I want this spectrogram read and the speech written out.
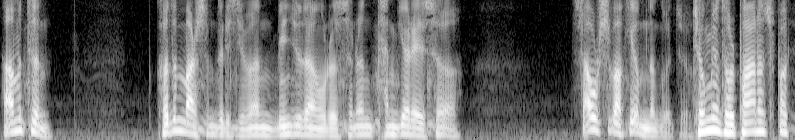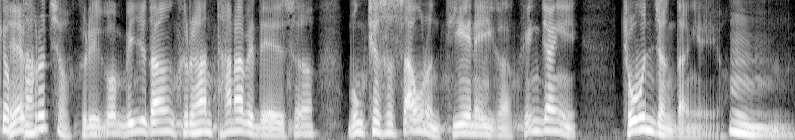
아무튼 거듭 말씀드리지만 민주당으로서는 단결해서 싸울 수밖에 없는 거죠. 정면 돌파하는 수밖에 없다. 네, 그렇죠. 그리고 민주당은 그러한 탄압에 대해서 뭉쳐서 싸우는 DNA가 굉장히 좋은 정당이에요. 음.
